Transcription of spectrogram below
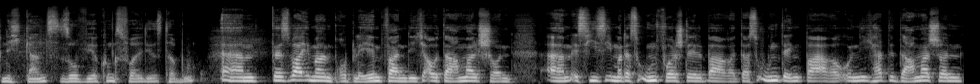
nicht ganz so wirkungsvoll, dieses Tabu? Ähm, das war immer ein Problem, fand ich, auch damals schon. Ähm, es hieß immer das Unvorstellbare, das Undenkbare. Und ich hatte damals schon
